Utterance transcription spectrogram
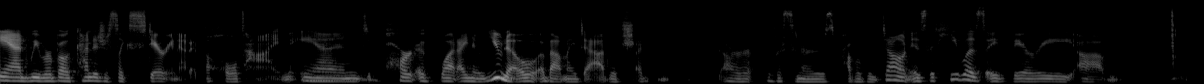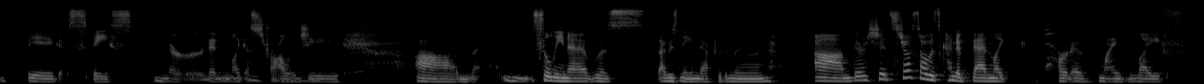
and we were both kind of just like staring at it the whole time mm-hmm. and mm. part of what i know you know about my dad which I, our listeners probably don't is that he was a very um, big space nerd and like mm-hmm. astrology um, selena was i was named after the moon um there's it's just always kind of been like part of my life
